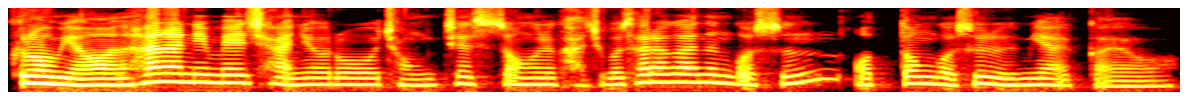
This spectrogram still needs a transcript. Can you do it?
그러면 하나님의 자녀로 정체성을 가지고 살아가는 것은 어떤 것을 의미할까요?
